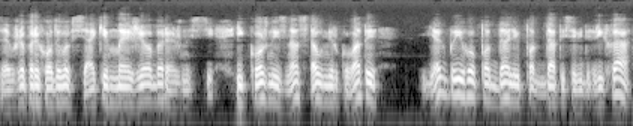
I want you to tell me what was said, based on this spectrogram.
Це вже переходило всякі межі обережності, і кожний з нас став міркувати, як би його подалі поддатися від гріха,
